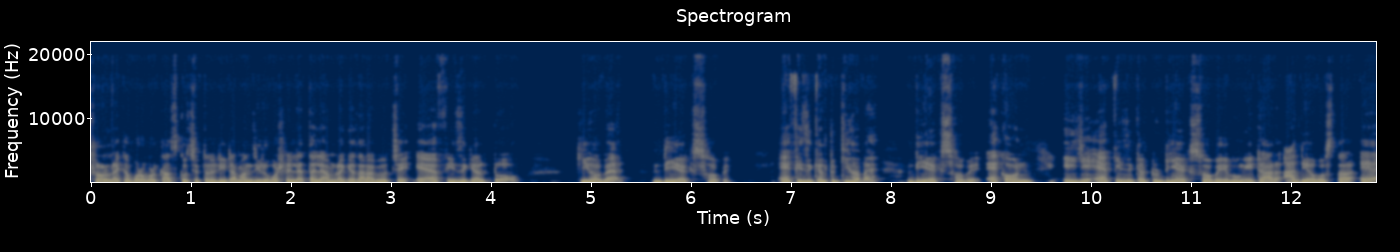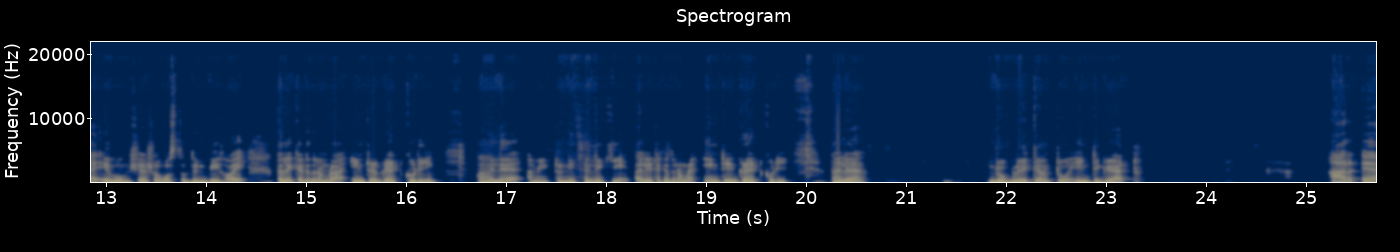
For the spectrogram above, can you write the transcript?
সরলরেখা বরাবর কাজ করছে, তাহলে টিটা মান জিরো বসাইলে তাহলে আমরা গিয়ে দাঁড়াবে হচ্ছে এফ ইজিক্যাল টু কি হবে? ডিএক্স হবে। এফ ইজিক্যাল টু কি হবে? ডিএক্স হবে। এখন এই যে এফ ইজিক্যাল টু ডিএক্স হবে এবং এটার আদি অবস্থা এ এবং শেষ অবস্থা দিন বি হয়, তাহলে এখানে যদি আমরা ইন্টিগ্রেট করি, তাহলে আমি একটু নিচে লিখি, তাহলে এটাকে যদি আমরা ইন্টিগ্রেট করি, তাহলে W equal to integrate R A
